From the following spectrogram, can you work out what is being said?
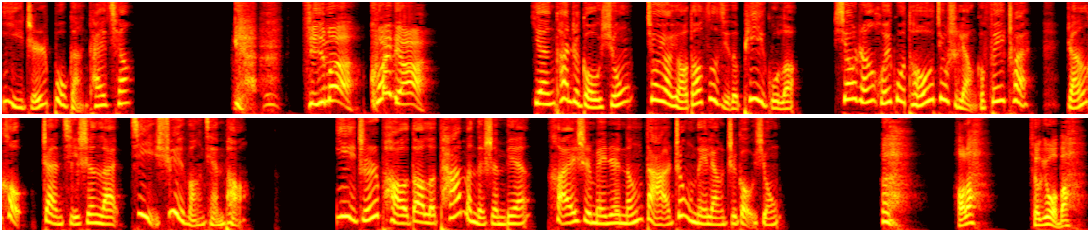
一直不敢开枪。姐姐们，快点儿！眼看着狗熊就要咬到自己的屁股了，萧然回过头就是两个飞踹，然后站起身来继续往前跑，一直跑到了他们的身边，还是没人能打中那两只狗熊。啊，好了，交给我吧。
